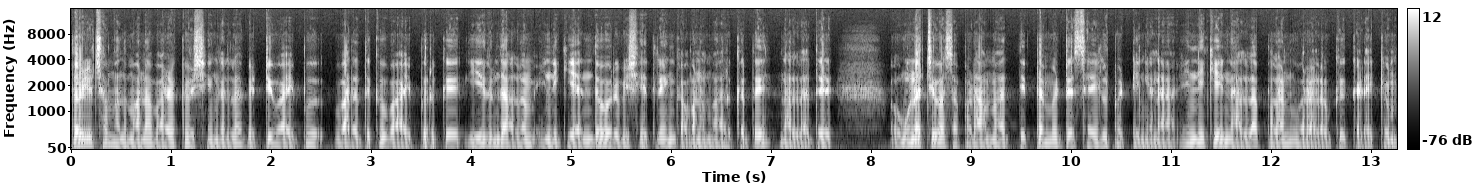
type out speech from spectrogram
தொழில் சம்மந்தமான வழக்கு விஷயங்களில் வெற்றி வாய்ப்பு வரதுக்கு வாய்ப்பு இருக்குது இருந்தாலும் இன்றைக்கி எந்த ஒரு விஷயத்துலையும் கவனமாக இருக்கிறது நல்லது. உணர்ச்சி வசப்படாமல் திட்டமிட்டு செயல்பட்டிங்கன்னா இன்றைக்கி நல்ல பலன் ஓரளவுக்கு கிடைக்கும்.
